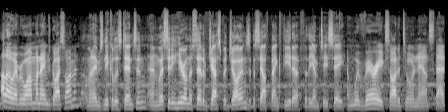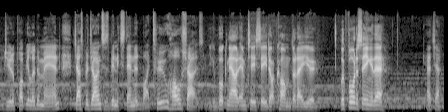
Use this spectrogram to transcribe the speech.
Hello, everyone. My name's Guy Simon. Uh, my name's Nicholas Denton, and we're sitting here on the set of Jasper Jones at the South Bank Theatre for the MTC. And we're very excited to announce that, due to popular demand, Jasper Jones has been extended by two whole shows. You can book now at mtc.com.au. Look forward to seeing you there. Catch ya.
